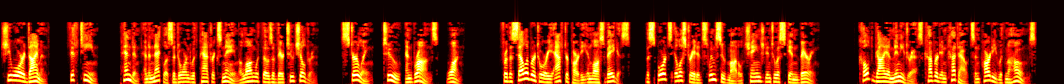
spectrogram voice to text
she wore a diamond, 15, pendant and a necklace adorned with Patrick's name along with those of their two children, Sterling, 2, and Bronze, 1. For the celebratory afterparty in Las Vegas, the Sports Illustrated swimsuit model changed into a skin-bearing. Cult Gaia mini dress covered in cutouts and partied with Mahomes,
